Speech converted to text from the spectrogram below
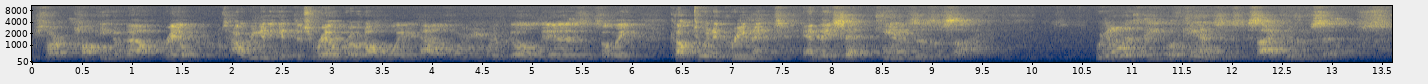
we start talking about railroads. How are we going to get this railroad all the way to California where the gold is? And so they come to an agreement and they set Kansas aside. We're going to let the people of Kansas decide for themselves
